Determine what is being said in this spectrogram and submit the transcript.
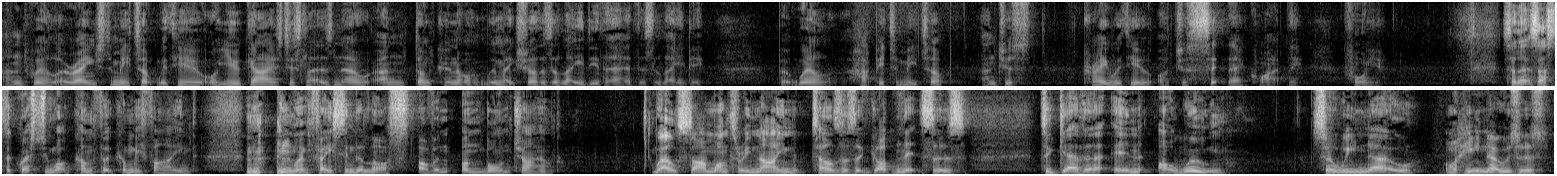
and we'll arrange to meet up with you, or you guys just let us know. And Duncan, or we'll make sure there's a lady there, there's a lady. But we'll happy to meet up and just pray with you or just sit there quietly for you. So let's ask the question what comfort can we find when facing the loss of an unborn child? Well, Psalm 139 tells us that God knits us together in our womb. So we know, or He knows us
